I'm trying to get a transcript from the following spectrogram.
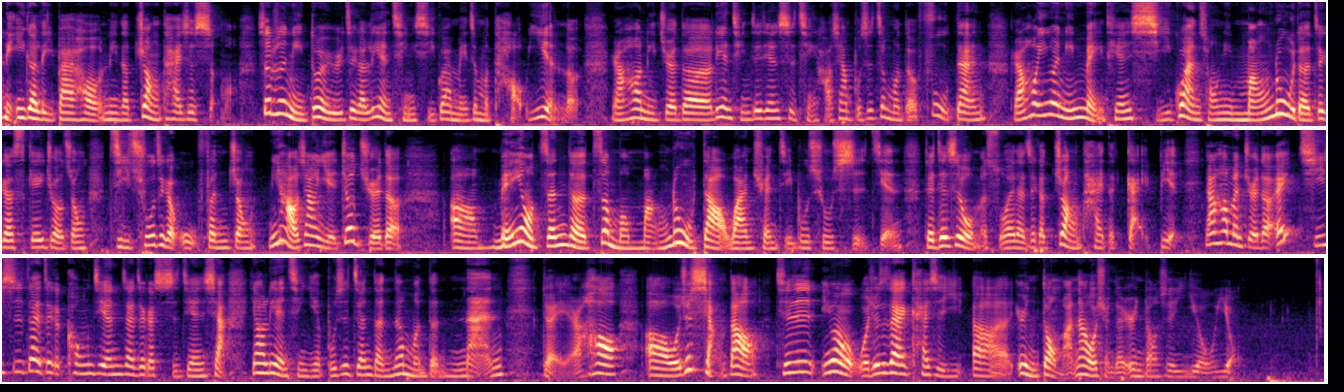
你一个礼拜后，你的状态是什么？是不是你对于这个练琴习惯没这么讨厌了？然后你觉得练琴这件事情好像不是这么的负担？然后因为你每天习惯从你忙碌的这个 schedule 中挤出这个五分钟，你好像也就觉得。啊，没有真的这么忙碌到完全挤不出时间。对，这是我们所谓的这个状态的改变，让他们觉得，哎，其实在这个空间，在这个时间下要练琴也不是真的那么的难。对，然后呃，我就想到，其实因为我就是在开始呃运动嘛，那我选择运动是游泳，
